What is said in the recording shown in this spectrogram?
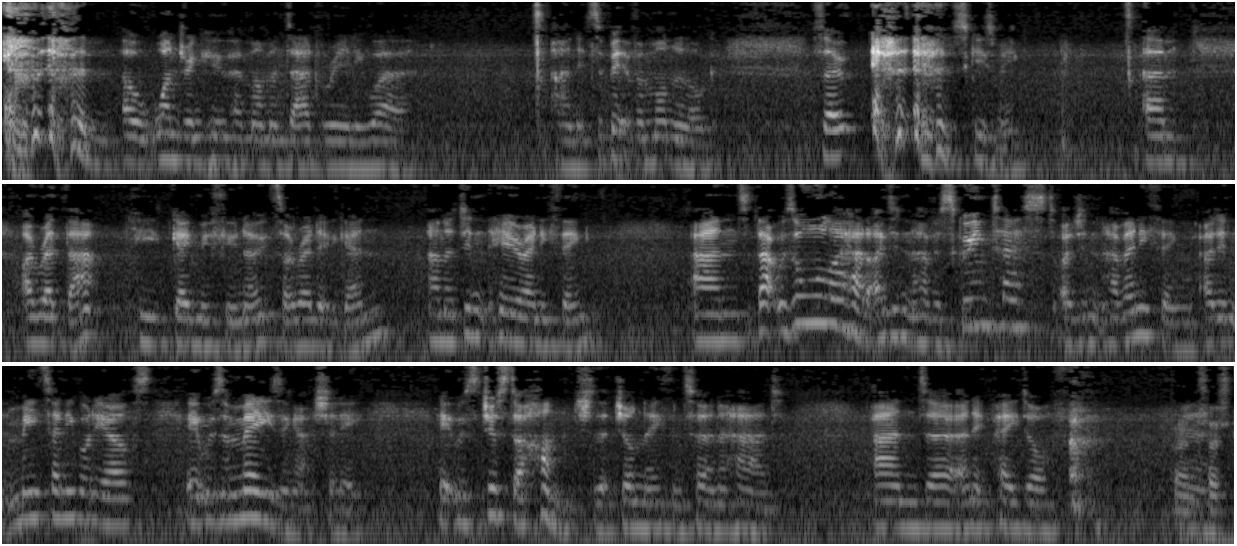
oh, wondering who her mum and dad really were. And it's a bit of a monologue. So, excuse me. Um, I read that. He gave me a few notes. I read it again, and I didn't hear anything. And that was all I had. I didn't have a screen test. I didn't have anything. I didn't meet anybody else. It was amazing, actually. It was just a hunch that John Nathan Turner had, and uh, and it paid off. Fantastic.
